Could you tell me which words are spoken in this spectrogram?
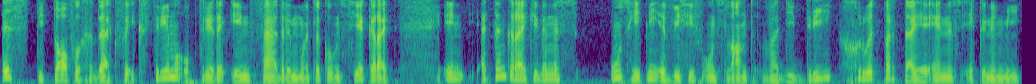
is die tafel gedek vir ekstreme optrede en verdere moontlike onsekerheid. En ek dink regtig ding is Ons het nie 'n visie vir ons land wat die drie groot partye in ons ekonomie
